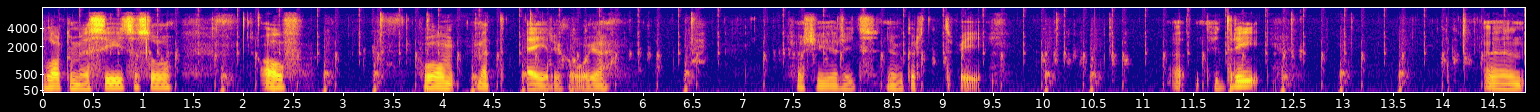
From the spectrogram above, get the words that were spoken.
lokken met seeds of zo. Of gewoon met eieren gooien. Zoals hier ziet, nu heb ik er twee. Uh, nu drie. En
